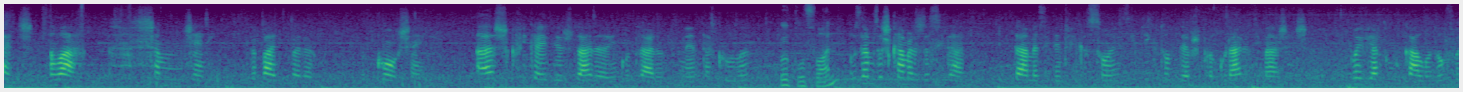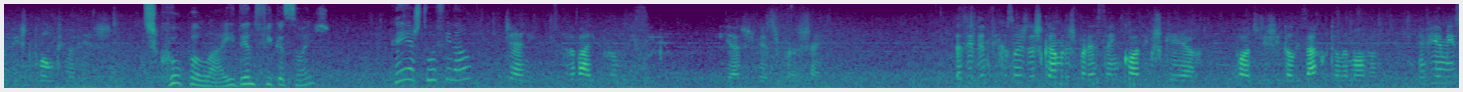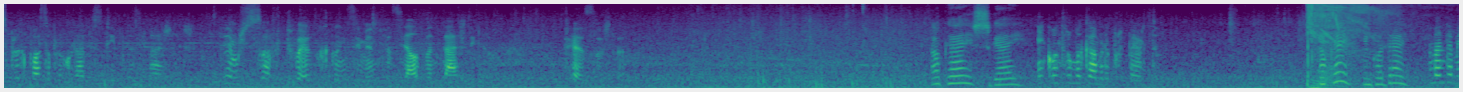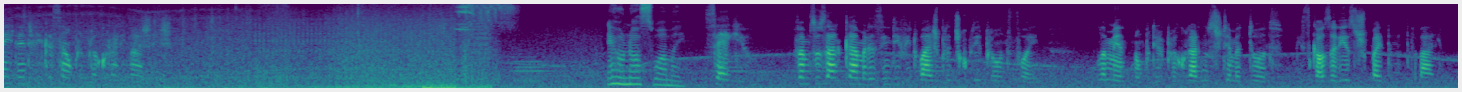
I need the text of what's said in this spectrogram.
Fetch, olá, chamo-me Jenny. Trabalho para. com o Shane. Acho que fiquei de ajudar a encontrar o Tenente Akula. O telefone? Usamos as câmaras da cidade. Dá-me as identificações e digo-te onde deves procurar as imagens. Vou enviar-te o local onde ele foi visto pela última vez. Desculpa lá, identificações? Quem és tu, afinal? Jenny, trabalho para o município. E às vezes para o Shane. As identificações das câmaras parecem códigos QR. Podes digitalizar com o telemóvel. Envia-me isso para que possa procurar esse tipo das imagens. Temos software de reconhecimento facial fantástico. Até assusta. Ok, cheguei. Encontra uma câmara por perto. Ok, encontrei. Manda-me a identificação para procurar imagens. É o nosso homem. Segue-o. Vamos usar câmaras individuais para descobrir para onde foi. Lamento não poder procurar no sistema todo. Isso causaria suspeita no trabalho.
